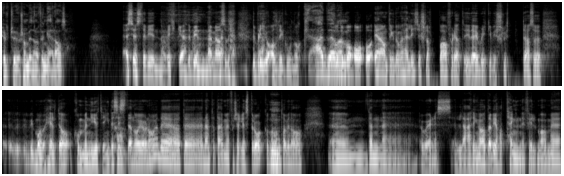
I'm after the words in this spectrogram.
kultur som begynner å fungere, altså. Jeg syns det begynner å virke. Det begynner, men altså, det, det blir jo aldri god nok. Ja, det og, du må, og, og en annen ting, du kan heller ikke slappe av, fordi at i det øyeblikket vi slutter altså, Vi må jo hele tida komme med nye ting. Det siste jeg nå gjør nå, det er at jeg nevnte dette med forskjellige språk, og nå Mm. tar vi nå um, den uh, awareness-læringa der vi har tegnefilmer med,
